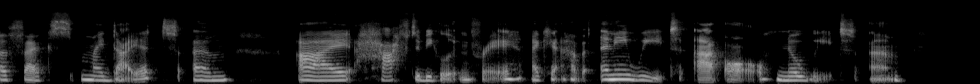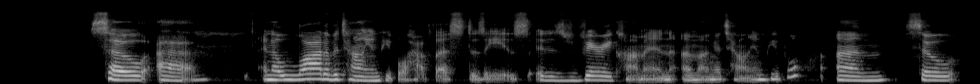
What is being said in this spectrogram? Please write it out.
affects my diet. Um, I have to be gluten free. I can't have any wheat at all, no wheat. Um, so, uh, and a lot of Italian people have this disease. It is very common among Italian people. Um, so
